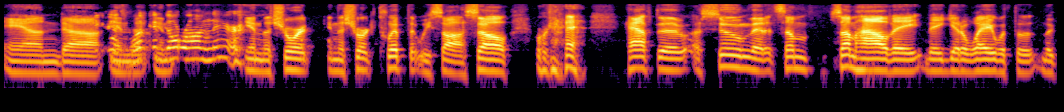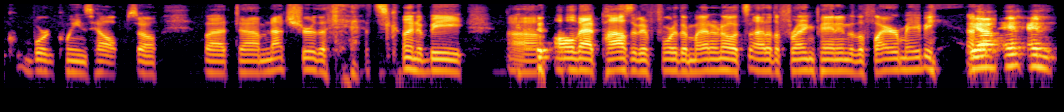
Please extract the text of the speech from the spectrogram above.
and uh Because in the, what could in, go wrong there? in the short in the short clip that we saw so we're gonna have to assume that it's some somehow they they get away with the the borg queen's help so but i'm not sure that that's going to be uh, all that positive for them i don't know it's out of the frying pan into the fire maybe yeah, and and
